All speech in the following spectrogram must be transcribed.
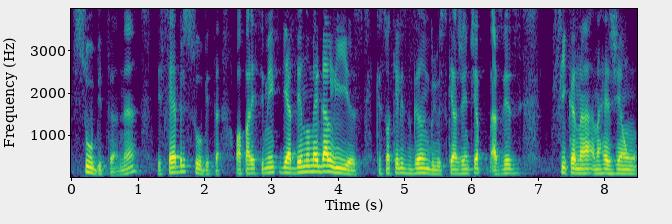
súbita, né, de febre súbita, o aparecimento de adenomegalias, que são aqueles gânglios que a gente às vezes fica na, na região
